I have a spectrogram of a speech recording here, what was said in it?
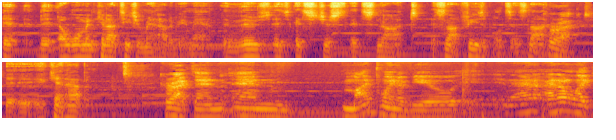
It, it- a woman cannot teach a man how to be a man. There's, it's, it's just, it's not, it's not feasible. It's, it's not Correct. It, it, it can't happen. Correct, and and my point of view, and I, I don't like,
